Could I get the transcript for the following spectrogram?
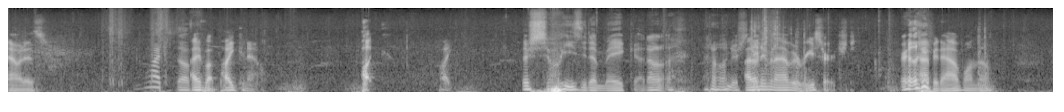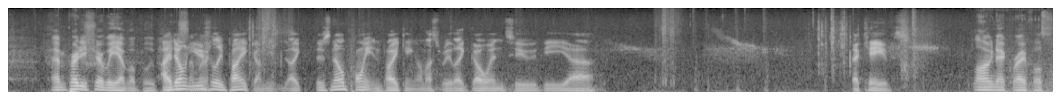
Now it is. What the? I have a pike now. Pike. Pike. They're so easy to make. I don't. I don't understand. I don't even have it researched. really. Happy to have one though. I'm pretty sure we have a blueprint. I don't somewhere. usually pike. I mean, like, there's no point in piking unless we like go into the uh, the caves. long neck rifles.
